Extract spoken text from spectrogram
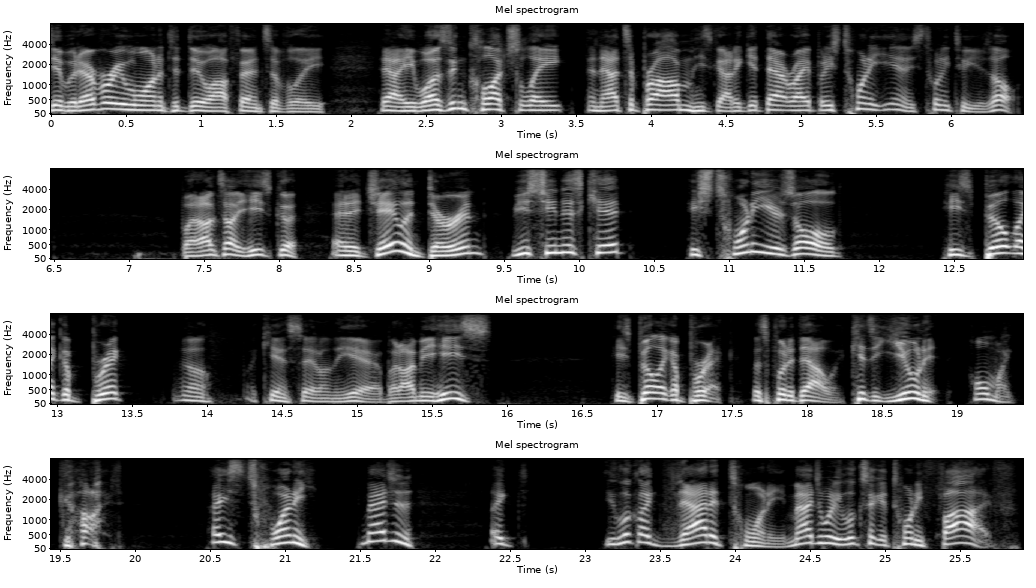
did whatever he wanted to do offensively. Yeah, he wasn't clutch late, and that's a problem. He's got to get that right. But he's 20. Yeah, he's 22 years old. But I'll tell you, he's good. And Jalen Duren, have you seen this kid? He's 20 years old. He's built like a brick. No, I can't say it on the air, but I mean, he's he's built like a brick. Let's put it that way. Kid's a unit. Oh my god, he's 20. Imagine, like, you look like that at 20. Imagine what he looks like at 25.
